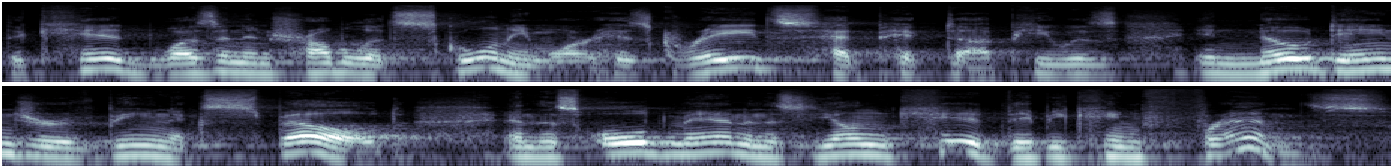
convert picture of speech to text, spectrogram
the kid wasn't in trouble at school anymore. His grades had picked up. He was in no danger of being expelled. And this old man and this young kid, they became friends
